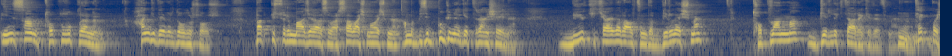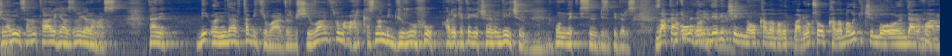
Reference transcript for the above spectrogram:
insan topluluklarının hangi devirde olursa olsun bak bir sürü macerası var, savaş mavaş mı ama bizi bugüne getiren şey ne? Büyük hikayeler altında birleşme, toplanma, birlikte hareket etme. Hmm. Tek başına bir insanın tarih yazdığını göremezsin. Yani bir önder tabii ki vardır, bir şey vardır ama arkasından bir güruhu harekete geçirebildiği için onun etkisini biz biliriz. Zaten Bütün o önder için mi o kalabalık var? Yoksa o kalabalık için mi o önder var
